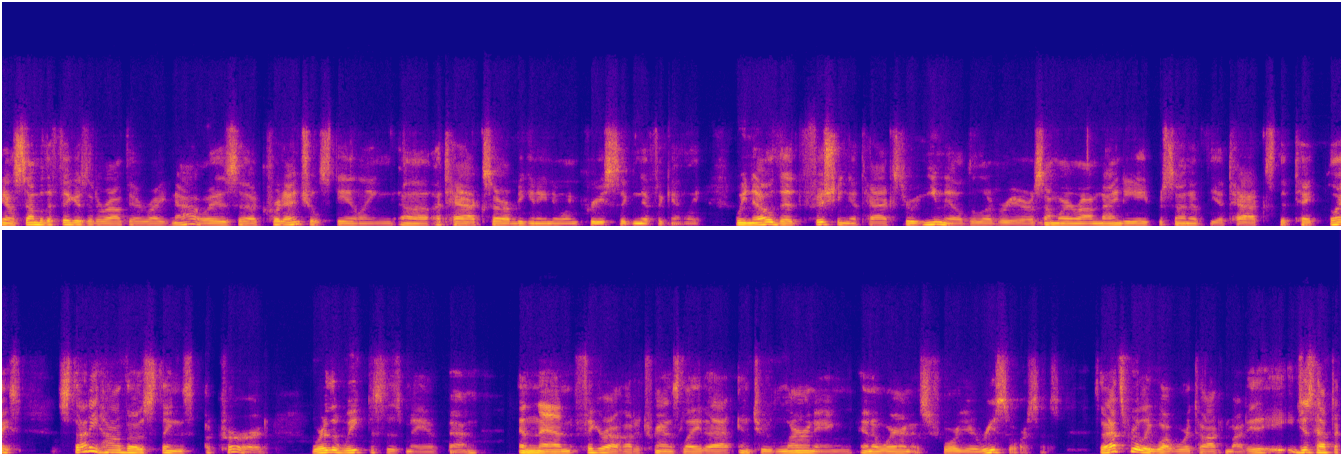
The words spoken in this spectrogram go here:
You know, some of the figures that are out there right now is uh, credential stealing uh, attacks are beginning to increase significantly. We know that phishing attacks through email delivery are somewhere around 98% of the attacks that take place study how those things occurred, where the weaknesses may have been, and then figure out how to translate that into learning and awareness for your resources. So that's really what we're talking about. You just have to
